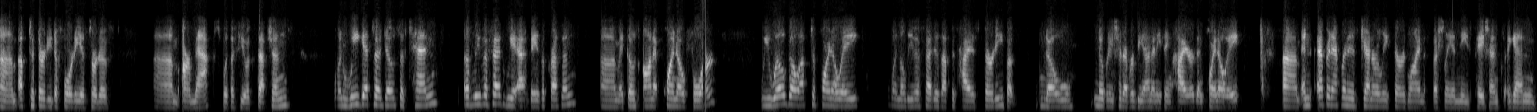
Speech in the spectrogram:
um, up to 30 to 40 is sort of our max with a few exceptions. When we get to a dose of 10 of Levophed, we add vasopressin. Um, it goes on at 0.04. We will go up to 0.08 when the Levophed is up as high as 30, but no, nobody should ever be on anything higher than 0.08. Um, and epinephrine is generally third line, especially in these patients. Again,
